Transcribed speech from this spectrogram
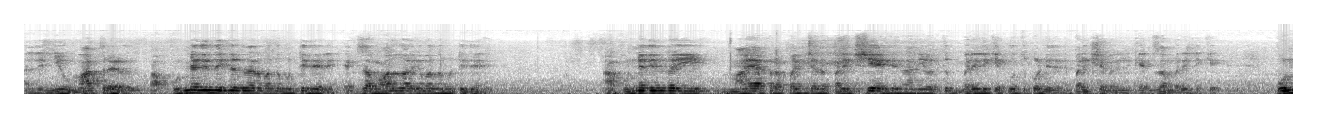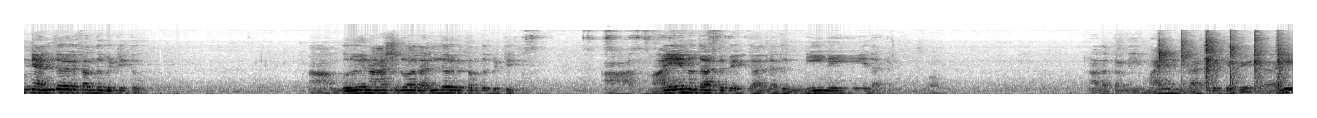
ಅಲ್ಲಿ ನೀವು ಮಾತ್ರ ಇರೋದು. ಆ ಪುಣ್ಯದಿಂದ ಇಲ್ಲದ ನಾನು ಬಂದು ಮುಟ್ಟಿದ್ದೇನೆ. ಎಕ್ಸಾಮ್ ಹಾಲ್ನವರೆಗೆ ಬಂದು ಮುಟ್ಟಿದ್ದೇನೆ. ಆ ಪುಣ್ಯದಿಂದ ಈ ಮಾಯಾ ಪ್ರಪಂಚದ ಪರೀಕ್ಷೆಯಲ್ಲಿ ನಾನು ಇವತ್ತು ಬರೀಲಿಕ್ಕೆ ಕೂತ್ಕೊಂಡಿದ್ದೇನೆ, ಪರೀಕ್ಷೆ ಬರೀಲಿಕ್ಕೆ ಎಕ್ಸಾಮ್ ಬರೀಲಿಕ್ಕೆ. ಪುಣ್ಯ ಅಲ್ಲಿವರೆಗೆ ತಂದು ಬಿಟ್ಟಿತು ಆ ಗುರುವಿನ ಆಶೀರ್ವಾದ ಅಲ್ಲಿವರೆಗೆ ತಂದು ಬಿಟ್ಟಿತ್ತು. ಆ ಮಾಯೆಯನ್ನು ದಾಟಬೇಕಾದ್ರೆ ಅದು ನೀನೇ ದಾಟಬೇಕು. ಆದ ಕಾರಣ ಈ ಮಾಯನ್ನು ದಾಟಲಿಕ್ಕೆ ಬೇಕಾಗಿ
